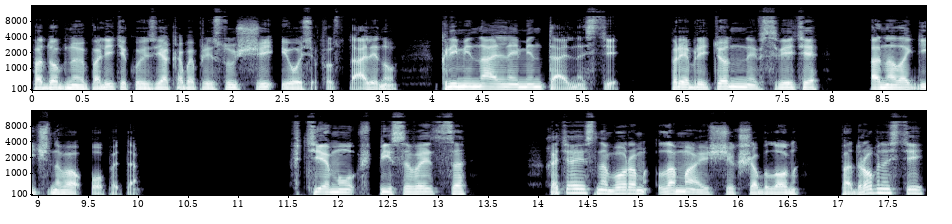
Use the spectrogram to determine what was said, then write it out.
подобную политику из якобы присущей Иосифу Сталину криминальной ментальности, приобретенной в свете аналогичного опыта. В тему вписывается, хотя и с набором ломающих шаблон подробностей,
